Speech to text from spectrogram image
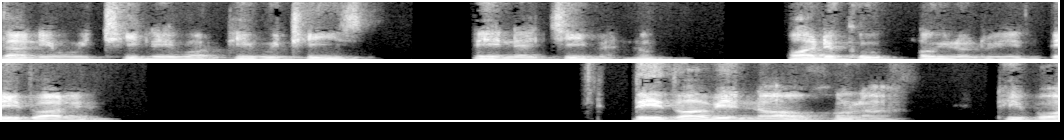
သန်နေဝီထီလေးပေါ့ဒီဝီထီလေးနဲ့ကြည့်မယ်နော်ဘဝတစ်ခုဘုန်းကြီးတို့တွေတည်သွားတယ်တည်သွားပြီနောက်ဟုတ်လားဒီဘဝ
